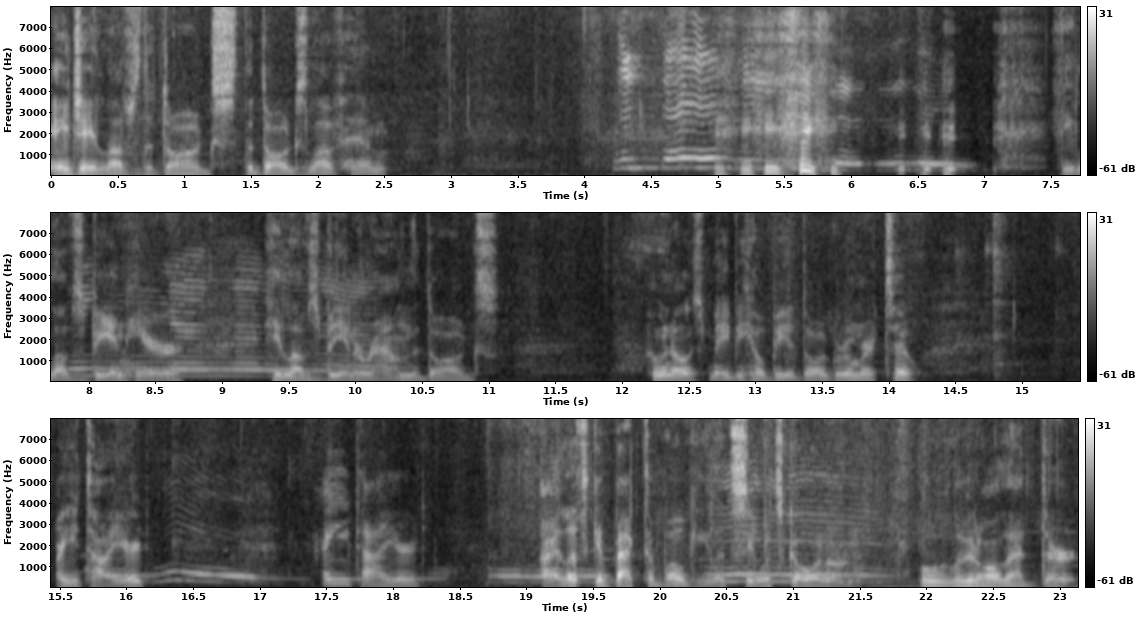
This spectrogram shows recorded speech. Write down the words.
AJ loves the dogs. The dogs love him. he loves being here. He loves being around the dogs. Who knows? Maybe he'll be a dog groomer too. Are you tired? Are you tired? All right, let's get back to Bogey. Let's see what's going on. Ooh, look at all that dirt.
